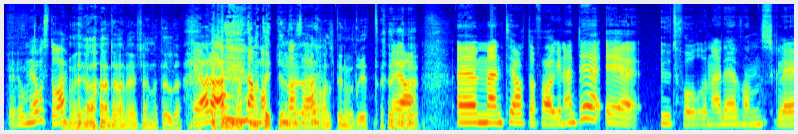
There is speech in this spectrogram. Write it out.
Da er det om å gjøre å stå. Ja, det, det kjenner til det. Ja da. Matematikken Matten, det er altså. alltid noe dritt. Ja. Eh, men teaterfagene, det er utfordrende, det er vanskelig.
